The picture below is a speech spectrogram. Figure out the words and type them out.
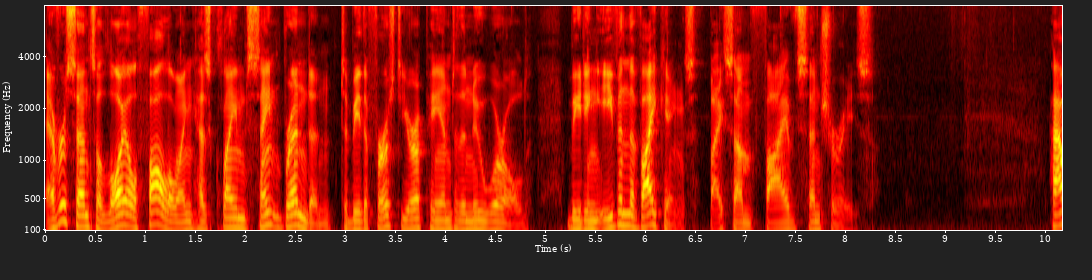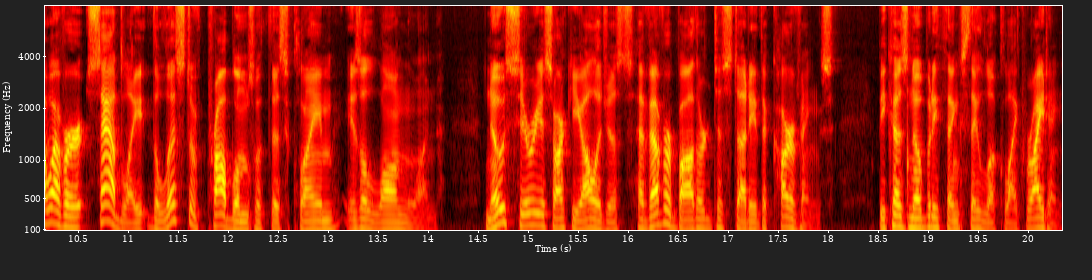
Ever since a loyal following has claimed St. Brendan to be the first European to the New World, beating even the Vikings by some five centuries. However, sadly, the list of problems with this claim is a long one. No serious archaeologists have ever bothered to study the carvings, because nobody thinks they look like writing.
